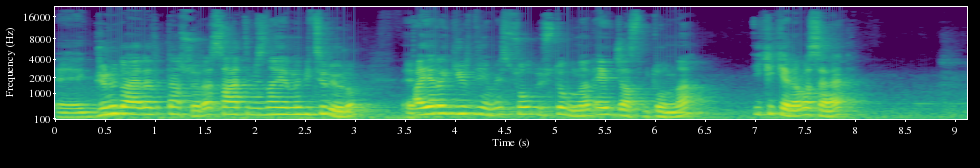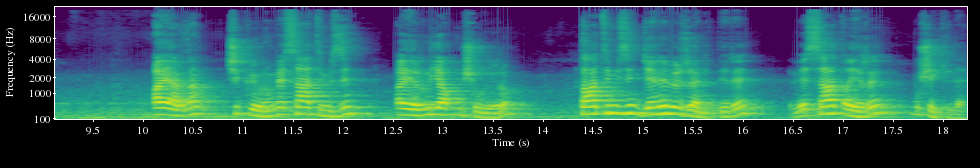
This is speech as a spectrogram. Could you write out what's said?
e, günü de ayarladıktan sonra saatimizin ayarını bitiriyorum. E, ayara girdiğimiz sol üstte bulunan adjust butonuna iki kere basarak ayardan çıkıyorum ve saatimizin ayarını yapmış oluyorum. Saatimizin genel özellikleri ve saat ayarı bu şekilde.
